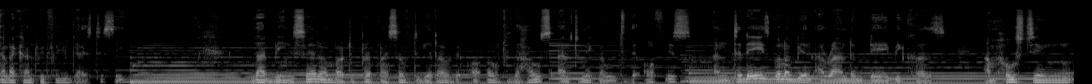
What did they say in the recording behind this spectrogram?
And I can't wait for you guys to see. That being said, I'm about to prep myself to get out of the out of the house and to make my way to the office. And today is gonna be a random day because I'm hosting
